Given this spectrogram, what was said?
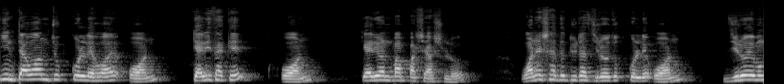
তিনটা ওয়ান যোগ করলে হয় ওয়ান ক্যারি থাকে ওয়ান ক্যারি ওয়ান বাম পাশে আসলো। ওয়ানের সাথে দুইটা জিরো যোগ করলে ওয়ান জিরো এবং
